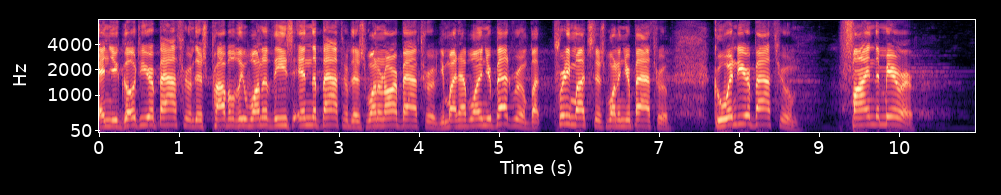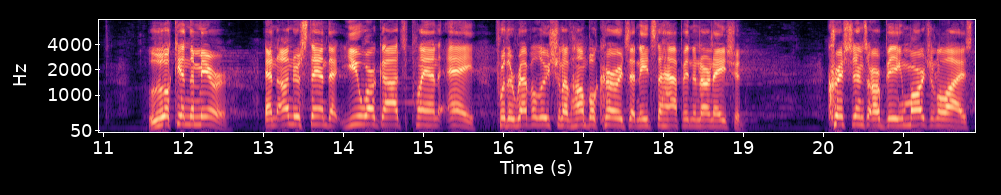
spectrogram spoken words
and you go to your bathroom. There's probably one of these in the bathroom. There's one in our bathroom. You might have one in your bedroom, but pretty much there's one in your bathroom. Go into your bathroom. Find the mirror. Look in the mirror and understand that you are God's plan A for the revolution of humble courage that needs to happen in our nation. Christians are being marginalized.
